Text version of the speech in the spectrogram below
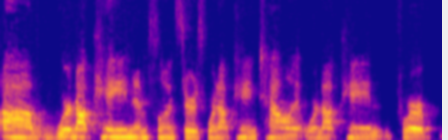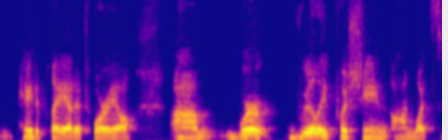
um, we're not paying influencers we're not paying talent we're not paying for pay to play editorial. Um, we're really pushing on what's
